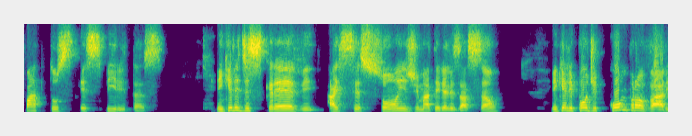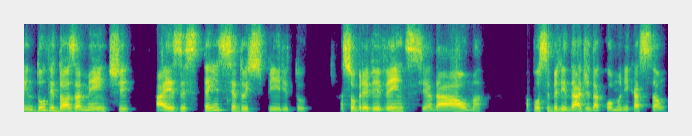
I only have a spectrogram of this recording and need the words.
Fatos Espíritas, em que ele descreve as sessões de materialização em que ele pôde comprovar induvidosamente a existência do espírito, a sobrevivência da alma, a possibilidade da comunicação.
